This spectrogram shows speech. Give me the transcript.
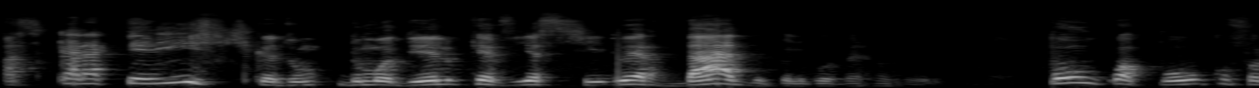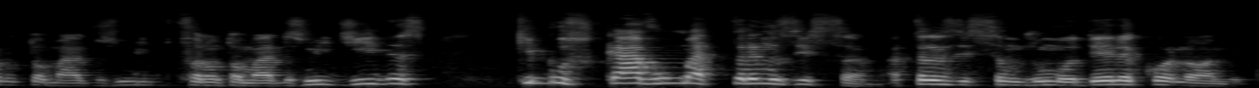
as características do, do modelo que havia sido herdado pelo governo Lula. Pouco a pouco foram, tomados, foram tomadas medidas que buscavam uma transição, a transição de um modelo econômico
